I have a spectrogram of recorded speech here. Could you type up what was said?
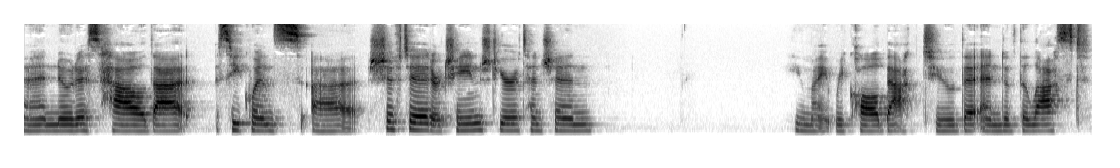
And notice how that sequence uh, shifted or changed your attention. You might recall back to the end of the last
